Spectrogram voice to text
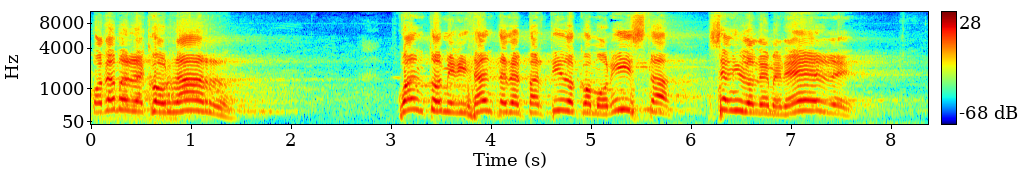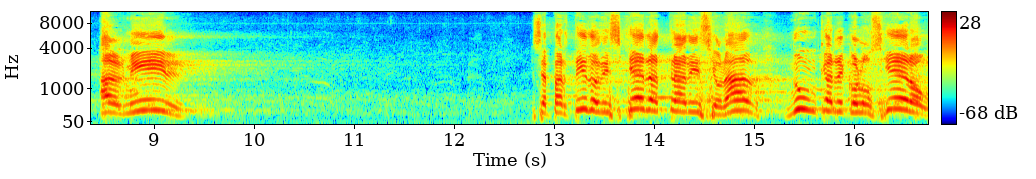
podemos recordar cuántos militantes del Partido Comunista se han ido al MNR, al MIR. Ese partido de izquierda tradicional nunca reconocieron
